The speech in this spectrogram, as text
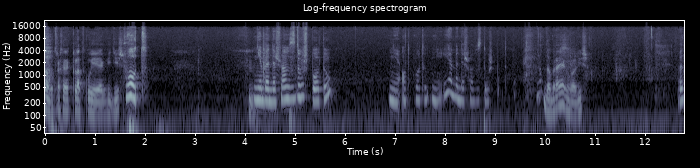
No bo trochę klatkuje, jak widzisz. Płot! Hmm. Nie będę szła wzdłuż płotu. Nie, od płotu. Nie, ja będę szła wzdłuż płotu. Tak. No dobra, jak wolisz. Ale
